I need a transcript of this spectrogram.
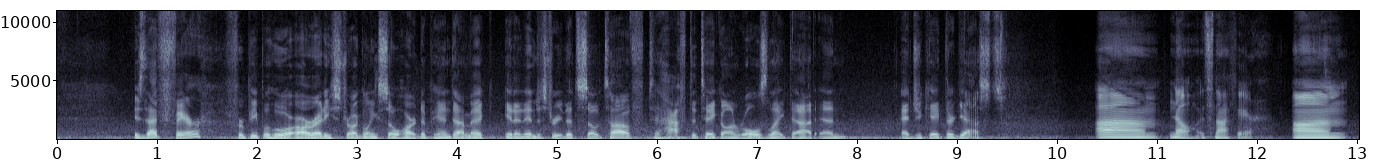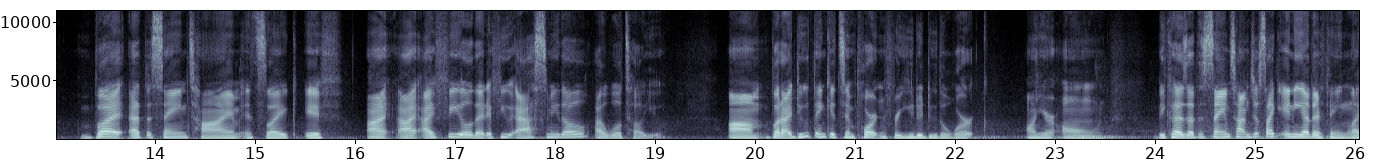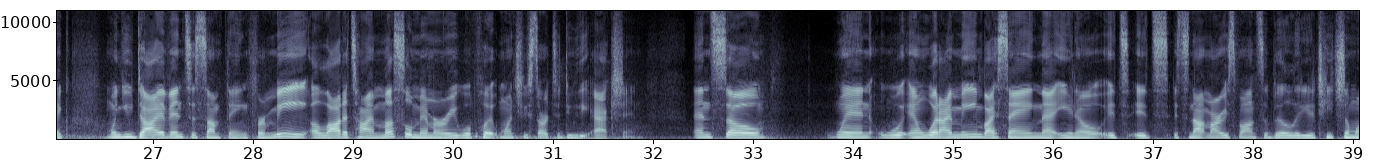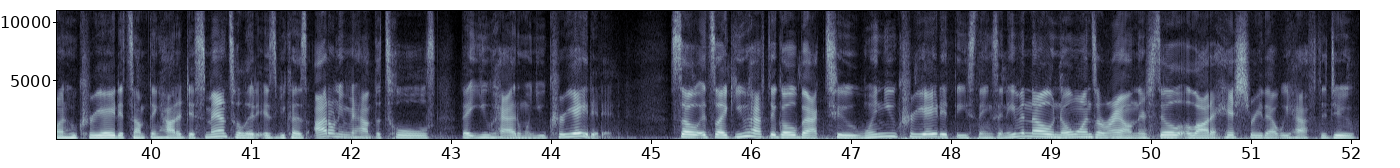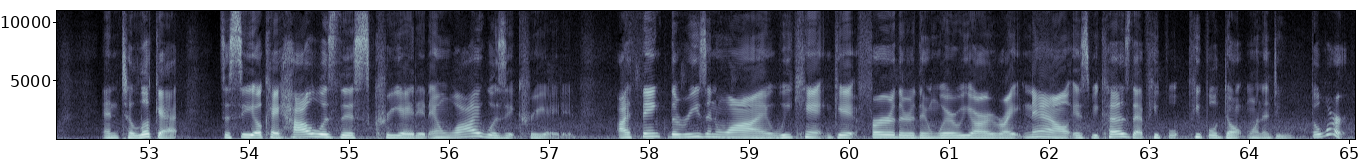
is that fair for people who are already struggling so hard the pandemic in an industry that's so tough to have to take on roles like that and educate their guests? Um, no, it's not fair. Um, but at the same time, it's like if I, I, I feel that if you ask me though, I will tell you. Um, but I do think it's important for you to do the work on your own because at the same time, just like any other thing, like when you dive into something, for me, a lot of time muscle memory will put once you start to do the action. And so when and what I mean by saying that, you know, it's it's it's not my responsibility to teach someone who created something how to dismantle it is because I don't even have the tools that you had when you created it. So it's like you have to go back to when you created these things and even though no one's around, there's still a lot of history that we have to do and to look at to see okay how was this created and why was it created i think the reason why we can't get further than where we are right now is because that people people don't want to do the work.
